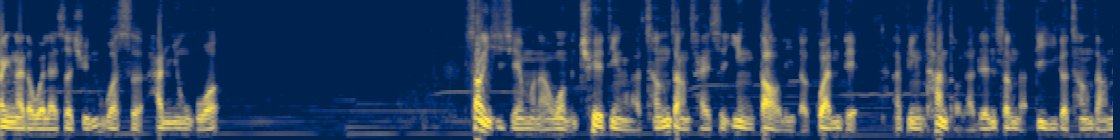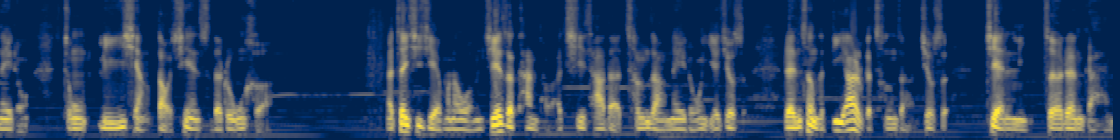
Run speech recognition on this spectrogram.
欢迎来到未来社群，我是韩永国。上一期节目呢，我们确定了成长才是硬道理的观点啊，并探讨了人生的第一个成长内容，从理想到现实的融合。那这期节目呢，我们接着探讨了其他的成长内容，也就是人生的第二个成长，就是建立责任感。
